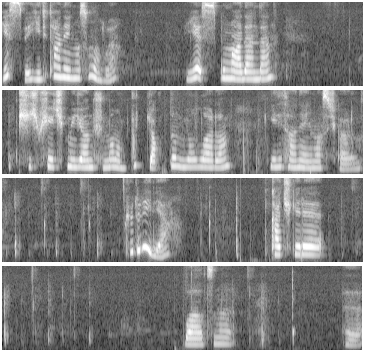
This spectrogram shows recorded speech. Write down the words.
Yes be 7 tane elmasım oldu be. Yes bu madenden hiçbir şey çıkmayacağını düşündüm ama bu yaptığım yollardan 7 tane elmas çıkardım. Kötü değil ya. Birkaç kere bu altını e,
